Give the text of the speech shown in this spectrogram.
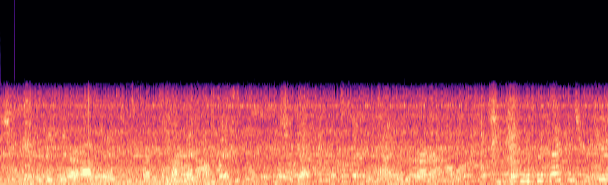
She came to visit our office from the London office. And she got to spend some time with her. And she came with a package for you.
